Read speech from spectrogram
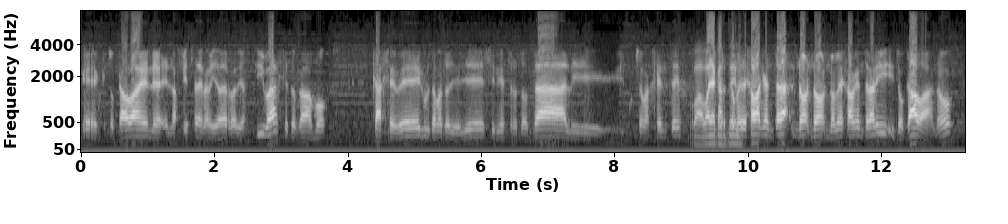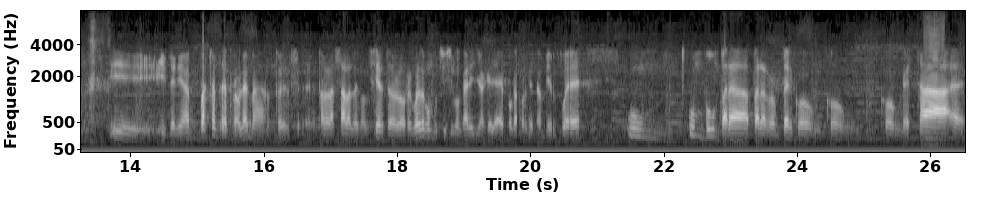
que, tocaba en, en la fiesta de Navidad de Radioactivas que tocábamos KGB, Glutamato Yeye, Siniestro Total y, mucha más gente. vaya cartel. No me dejaban entrar, no, no, no me dejaban entrar y, tocaba, ¿no? Y, tenía bastantes problemas pues, para las salas de conciertos. Lo recuerdo con muchísimo cariño aquella época porque también fue un, un boom para, para romper con, con, con esta... Eh,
